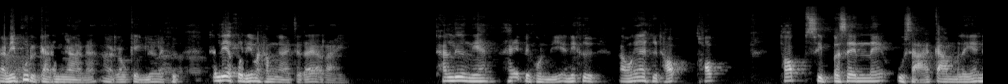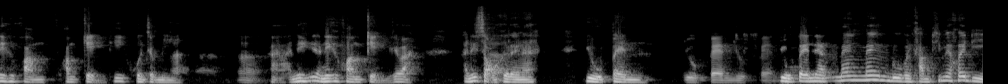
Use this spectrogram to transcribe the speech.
อันนี้พูดถึงการทำงานนะเออเราเก่งเรื่องอะไรคือ ถ้าเรียกคนนี้มาทำงานจะได้อะไร ถ้าเรื่องเนี้ยให้เป็นคนนี้ อันนี้คือเอาง่ายๆคือ top top top สิบเปอร์เซ็นในอุตสาหกรรมอะไรเงี้ยนี่คือความความเก่งที่ควรจะมีอ่าอ่าอันนี้อันนี้คือความเก่งใช่ป่ะอันที่สองอ่าคืออะไรนะอยู่เป็นอยู่เป็นอยู่เป็นอยู่เป็นเนี่ยแม่งแม่งดูเป็นคำที่ไม่ค่อยดี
